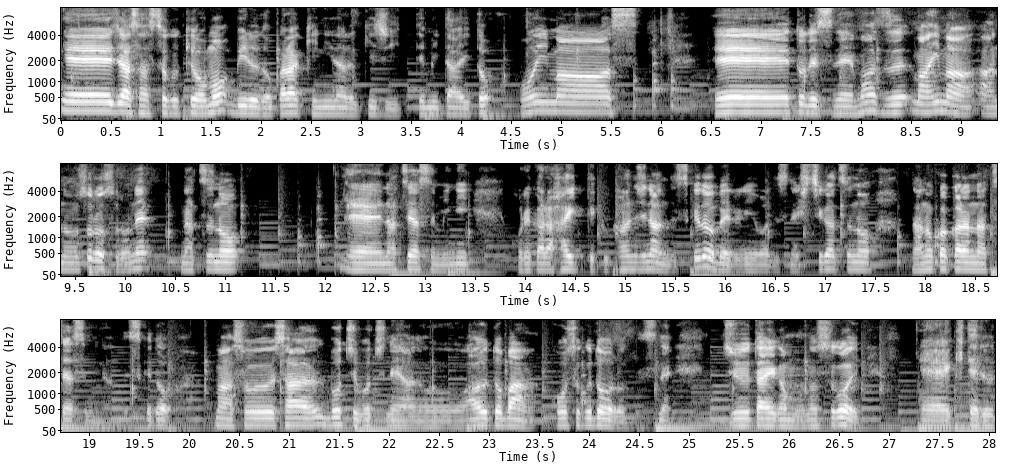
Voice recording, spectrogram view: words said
えー、じゃあ早速今日もビルドから気になる記事いってみたいと思います。えー、っとですね、まず、まあ今、あのそろそろね、夏の、えー、夏休みにこれから入っていく感じなんですけど、ベルリンはですね、7月の7日から夏休みなんですけど、まあそういうさ、ぼちぼちね、あのアウトバーン、高速道路ですね、渋滞がものすごい、えー、来てるっ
